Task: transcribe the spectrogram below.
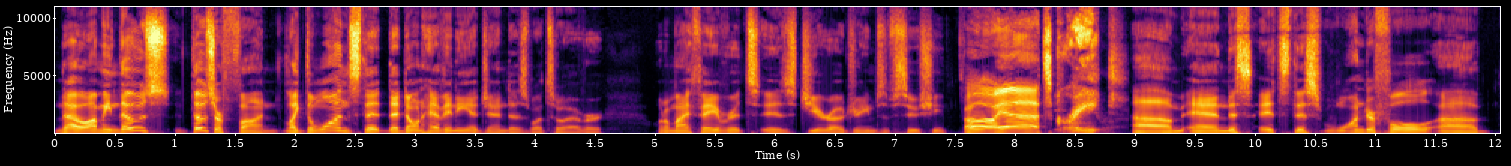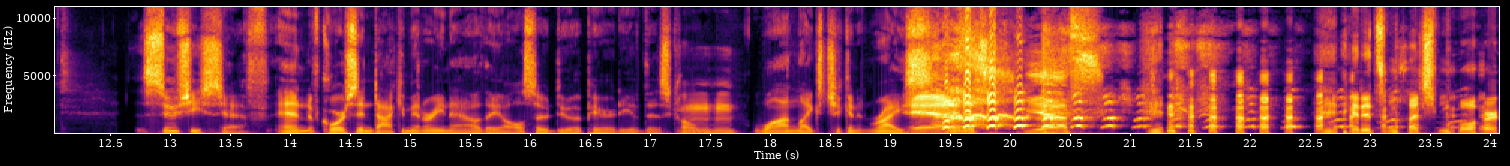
No, I mean those those are fun. Like the ones that that don't have any agendas whatsoever. One of my favorites is Jiro Dreams of Sushi. Oh yeah, it's great. Um, and this it's this wonderful uh, sushi chef, and of course in documentary now they also do a parody of this called Mhm. Juan likes chicken and rice. Yeah. and it's, yes. and it's much more,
